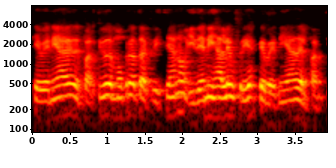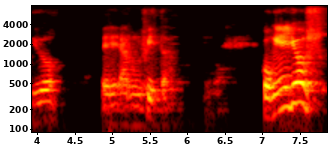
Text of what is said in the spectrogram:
que venía del Partido Demócrata Cristiano, y Denis Allen Frías, que venía del Partido eh, Arrunfista. Con ellos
